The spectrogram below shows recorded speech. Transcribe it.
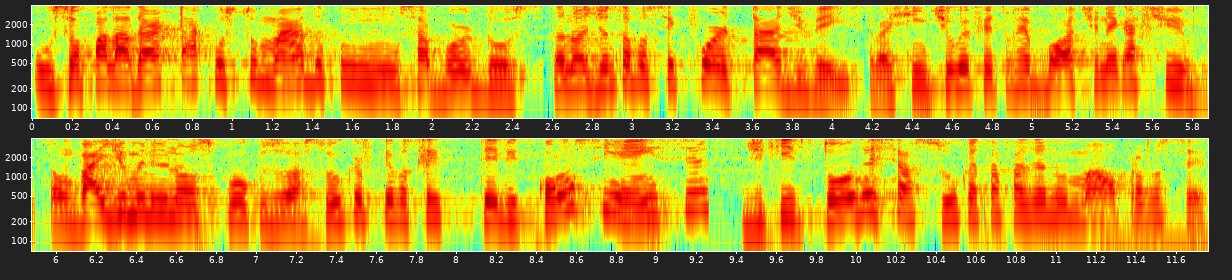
O seu paladar tá acostumado com um sabor doce, então não adianta você cortar de vez. Você vai sentir o efeito rebote negativo. Então vai diminuindo aos poucos o açúcar porque você teve consciência de que todo esse açúcar tá fazendo mal para você.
